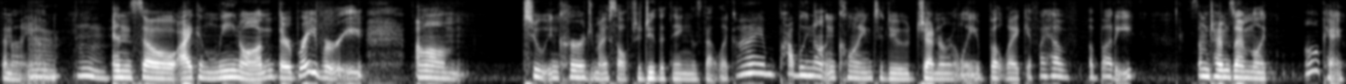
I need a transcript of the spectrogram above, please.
than I am, and so I can lean on their bravery. Um, to encourage myself to do the things that like I'm probably not inclined to do generally, but like if I have a buddy, sometimes I'm like, okay,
